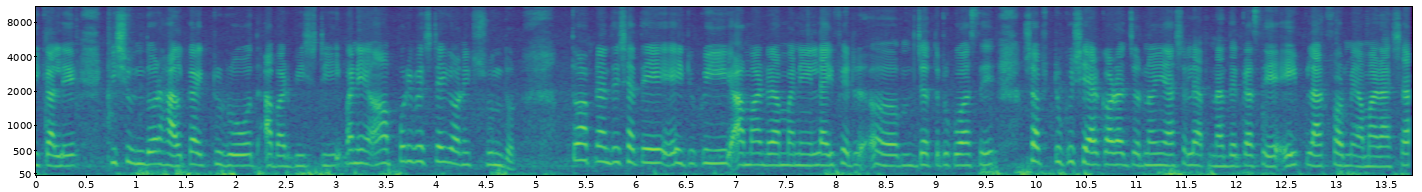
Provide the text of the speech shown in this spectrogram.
বিকালে কি সুন্দর হালকা একটু রোদ, আবার বৃষ্টি মানে পরিবেশটাই অনেক সুন্দর। তো আপনাদের সাথে এইটুকুই আমার মানে লাইফের যতটুকু আছে সবটুকু শেয়ার করার জন্যই আসলে আপনাদের কাছে এই প্ল্যাটফর্মে আমার আসা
